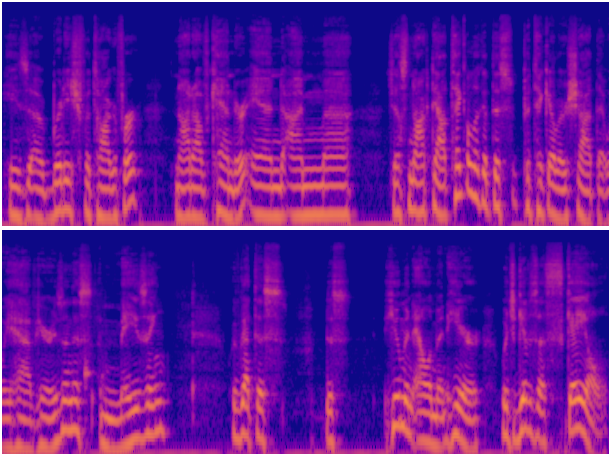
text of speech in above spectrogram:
He's a British photographer. Nadav Kander, and I'm uh, just knocked out. Take a look at this particular shot that we have here. Isn't this amazing? We've got this this human element here, which gives a scale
